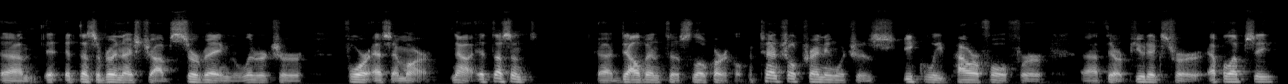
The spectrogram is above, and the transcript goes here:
um, it, it, does a very nice job surveying the literature for SMR. Now, it doesn't uh, delve into slow cortical potential training, which is equally powerful for uh, therapeutics for epilepsy.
